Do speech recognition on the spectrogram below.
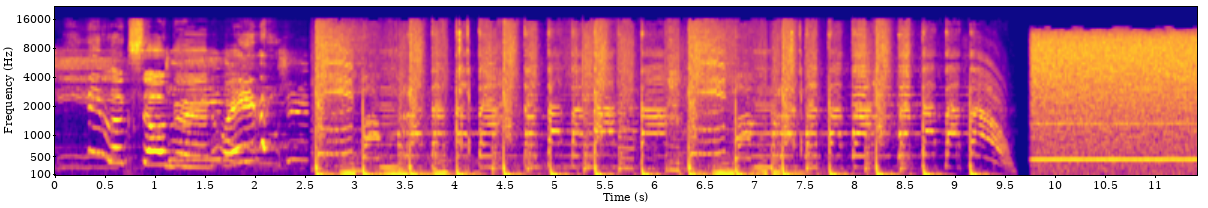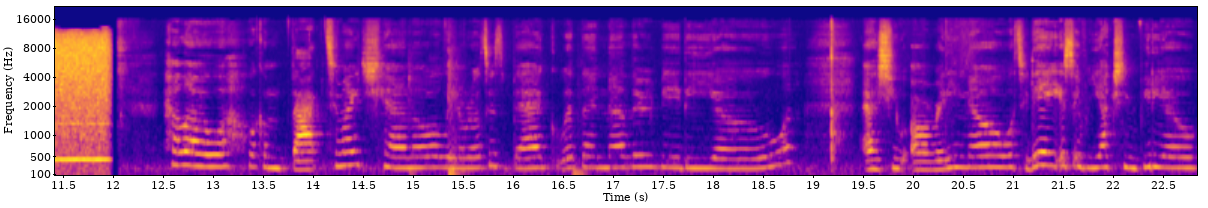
He looks so good. Wait. Hello, welcome back to my channel. Lyna Rules is back with another video. As you already know, today is a reaction video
